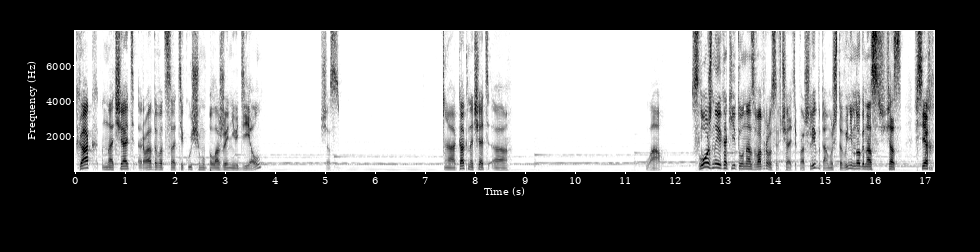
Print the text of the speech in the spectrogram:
как начать радоваться текущему положению дел? Сейчас. А, как начать... А... Вау. Сложные какие-то у нас вопросы в чате пошли, потому что вы немного нас сейчас всех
